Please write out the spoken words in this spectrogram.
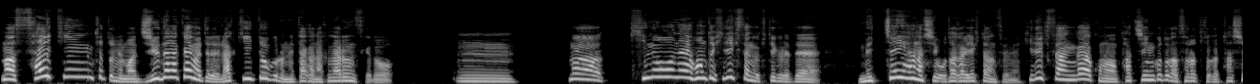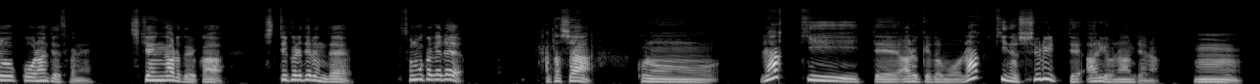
まあ最近ちょっとね、まあ17回もやっててラッキートークのネタがなくなるんですけど、うーん、まあ、昨日ね、ほんと秀樹さんが来てくれて、めっちゃいい話お互いできたんですよね。秀樹さんがこのパチンコとかスロットとか多少こう、なんていうんですかね、知見があるというか、知ってくれてるんで、そのおかげで、私は、この、ラッキーってあるけども、ラッキーの種類ってあるよな、みたいな。うん。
